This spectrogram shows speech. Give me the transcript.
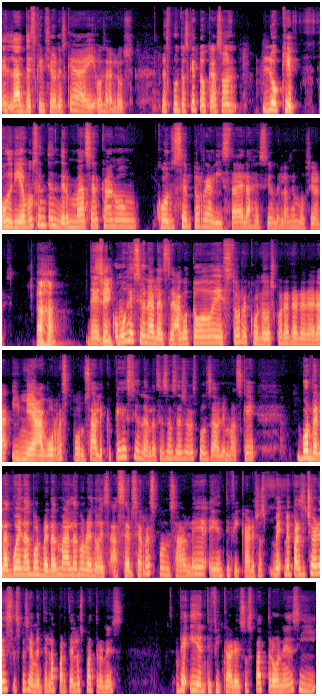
las descripciones que hay, o sea, los, los puntos que toca son lo que podríamos entender más cercano a un concepto realista de la gestión de las emociones. Ajá. De, cómo gestionarlas. Hago todo esto, reconozco, y me hago responsable. Creo que gestionarlas es hacerse responsable más que volverlas buenas, volverlas malas, volver, no, es hacerse responsable, identificar esos. Me, parece chévere, especialmente en la parte de los patrones, de identificar esos patrones y,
